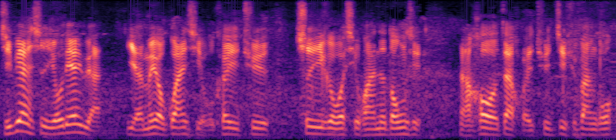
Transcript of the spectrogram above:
即便是有点远也没有关系，我可以去吃一个我喜欢的东西，然后再回去继续办公。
